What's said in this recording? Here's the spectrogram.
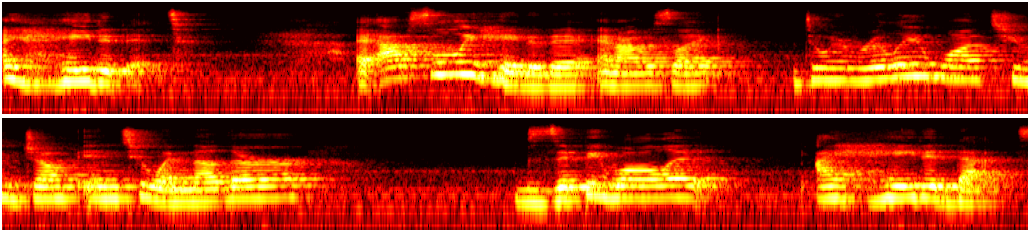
I hated it. I absolutely hated it and I was like, do I really want to jump into another zippy wallet? I hated that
